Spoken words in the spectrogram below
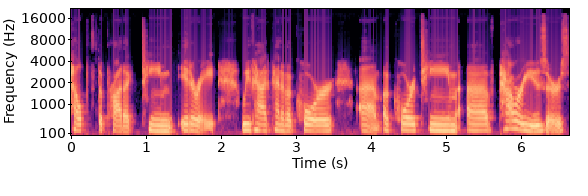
helped the product team iterate. We've had kind of a core um, a core team of power users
